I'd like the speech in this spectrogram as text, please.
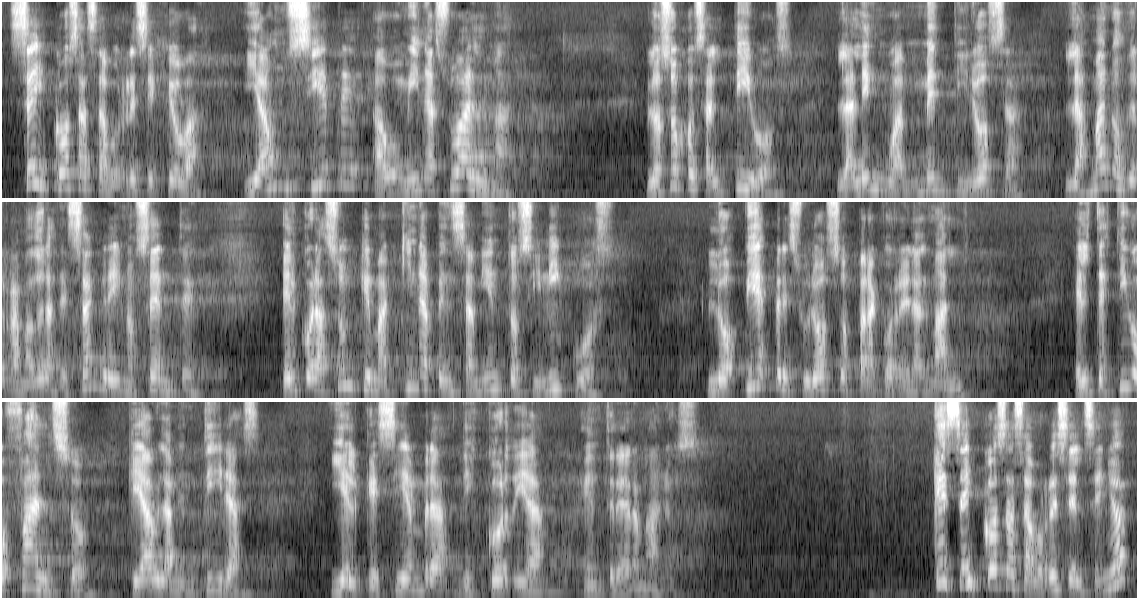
Seis cosas aborrece Jehová, y aún siete abomina su alma. Los ojos altivos, la lengua mentirosa, las manos derramadoras de sangre inocente, el corazón que maquina pensamientos inicuos, los pies presurosos para correr al mal, el testigo falso que habla mentiras y el que siembra discordia entre hermanos. ¿Qué seis cosas aborrece el Señor?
